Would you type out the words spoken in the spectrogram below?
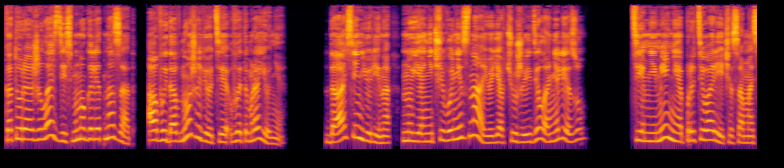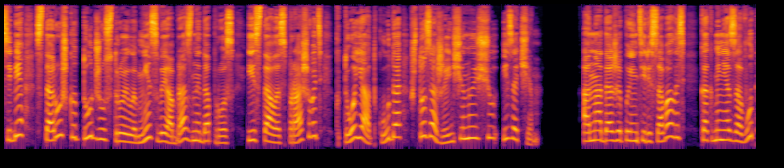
«которая жила здесь много лет назад. А вы давно живете в этом районе?» «Да, сеньорина, но я ничего не знаю, я в чужие дела не лезу». Тем не менее, противореча сама себе, старушка тут же устроила мне своеобразный допрос и стала спрашивать, кто я, откуда, что за женщину ищу и зачем. Она даже поинтересовалась, как меня зовут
